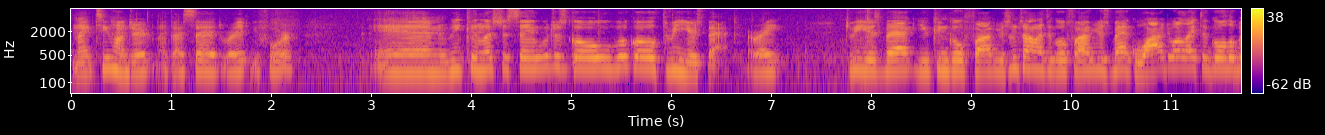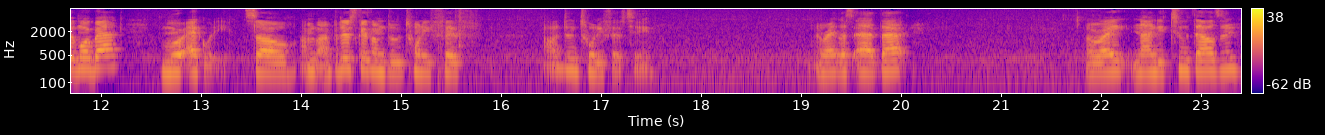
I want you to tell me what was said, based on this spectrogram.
1900, like I said right before. And we can, let's just say, we'll just go, we'll go three years back. All right three years back. You can go five years. Sometimes I like to go five years back. Why do I like to go a little bit more back? More equity. So I'm, for this case, I'm doing 25th. I'll do 2015. All right, let's add that. All right, 92,000.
